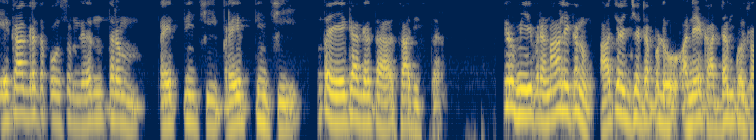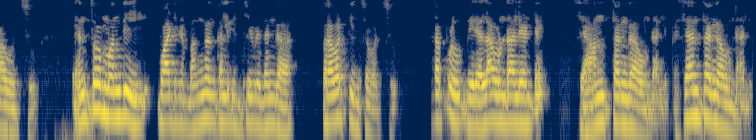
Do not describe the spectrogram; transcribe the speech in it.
ఏకాగ్రత కోసం నిరంతరం ప్రయత్నించి ప్రయత్నించి కొంత ఏకాగ్రత సాధిస్తారు. మీరు మీ ప్రణాళికను ఆచరించేటప్పుడు అనేక అడ్డంకులు రావచ్చు. ఎంతోమంది వాటిని భంగం కలిగించే విధంగా ప్రవర్తించవచ్చు. అప్పుడు మీరు ఎలా ఉండాలి అంటే శాంతంగా ఉండాలి. ప్రశాంతంగా ఉండాలి.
